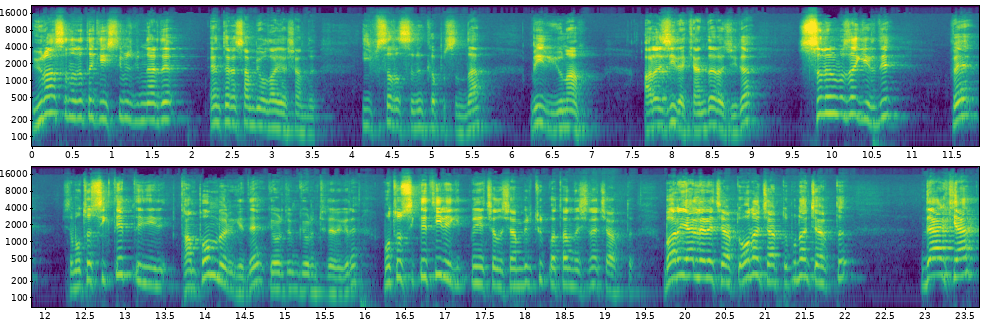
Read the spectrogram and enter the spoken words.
Yunan sınırında geçtiğimiz günlerde enteresan bir olay yaşandı. İpsala sınır kapısından bir Yunan aracıyla kendi aracıyla sınırımıza girdi ve işte motosikletle tampon bölgede gördüğüm görüntülere göre motosikletiyle gitmeye çalışan bir Türk vatandaşına çarptı. Bariyerlere çarptı, ona çarptı, buna çarptı. Derken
